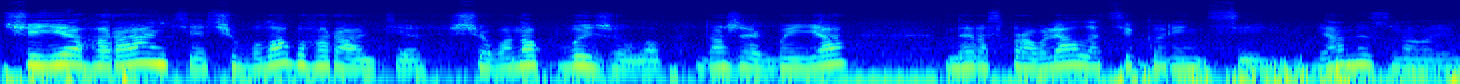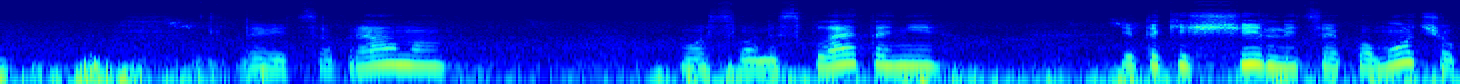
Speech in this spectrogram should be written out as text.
Чи є гарантія, чи була б гарантія, що вона б вижила б, навіть якби я не розправляла ці корінці. Я не знаю. Дивіться, прямо ось вони сплетені, І такий щільний цей комочок,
